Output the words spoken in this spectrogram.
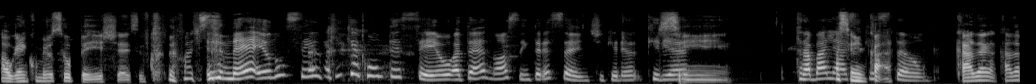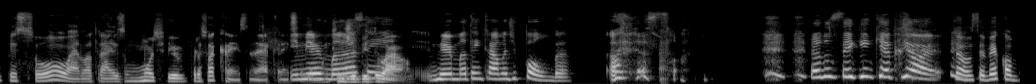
Alguém comeu seu peixe, aí você ficou Né? Eu não sei o que, que aconteceu. Até, nossa, interessante. Queria, queria Sim. trabalhar assim, essa questão. Cada, cada pessoa, ela traz um motivo para sua crença, né? A crença e minha é irmã muito individual. Tem, minha irmã tem trauma de pomba. Olha só. Eu não sei quem que é pior. Não, você vê como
